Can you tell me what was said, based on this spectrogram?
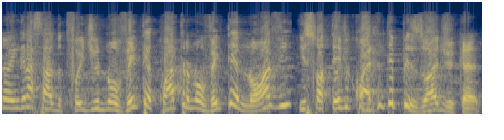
Não, é engraçado, foi de 94 a 99 e só teve 40 episódios, cara.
